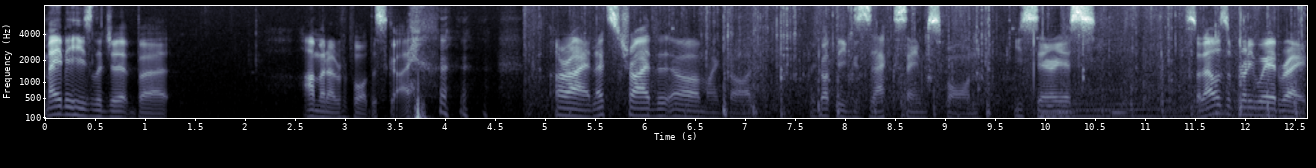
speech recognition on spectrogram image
maybe he's legit, but I'm gonna report this guy. Alright, let's try the... Oh my god. We got the exact same spawn. You serious? So that was a pretty weird raid.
